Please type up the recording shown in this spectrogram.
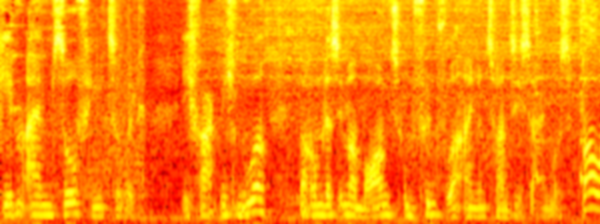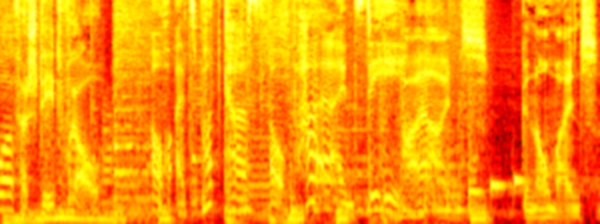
geben einem so viel zurück. Ich frage mich nur, warum das immer morgens um 5.21 Uhr sein muss. Bauer versteht Frau. Auch als Podcast auf hr1.de. HR1, genau meins.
